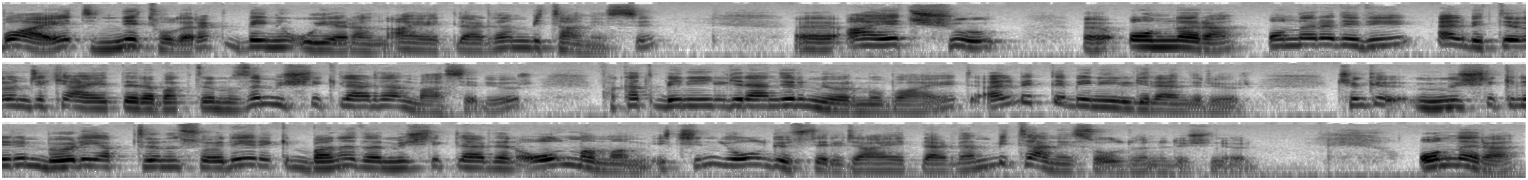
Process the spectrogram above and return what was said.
Bu ayet net olarak beni uyaran ayetlerden bir tanesi. E, ayet şu, e, onlara, onlara dediği elbette önceki ayetlere baktığımızda müşriklerden bahsediyor. Fakat beni ilgilendirmiyor mu bu ayet? Elbette beni ilgilendiriyor. Çünkü müşriklerin böyle yaptığını söyleyerek bana da müşriklerden olmamam için yol gösterici ayetlerden bir tanesi olduğunu düşünüyorum. Onlara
